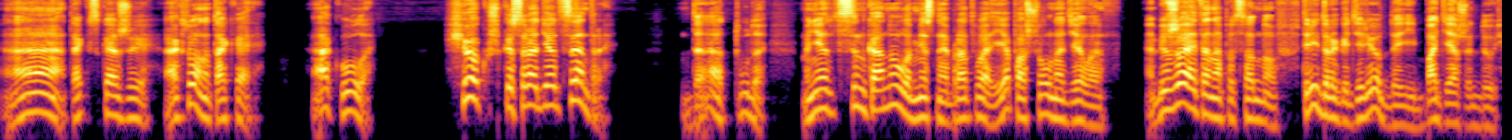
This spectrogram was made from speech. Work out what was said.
«А, так скажи. А кто она такая?» «Акула». «Фёкушка с радиоцентра». «Да, оттуда. Мне цинканула местная братва, и я пошел на дело. Обижает она пацанов, в три дорого дерет, да и бодяжит дурь.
